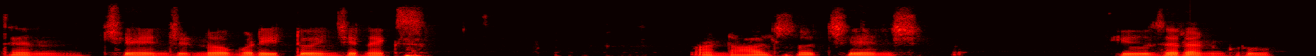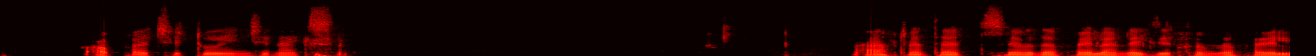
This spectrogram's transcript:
Then change nobody to Nginx and also change user and group Apache to Nginx. After that, save the file and exit from the file.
